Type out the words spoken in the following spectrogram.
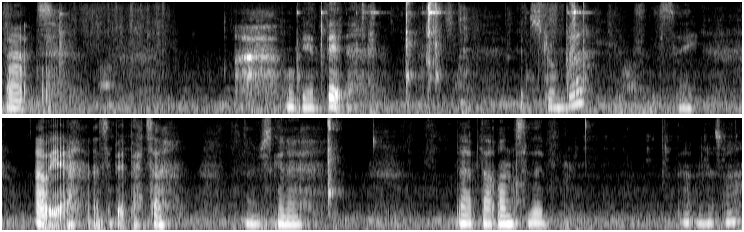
that uh, will be a bit, bit stronger. Let's see. Oh yeah, that's a bit better. So I'm just gonna dab that onto the that one as well.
